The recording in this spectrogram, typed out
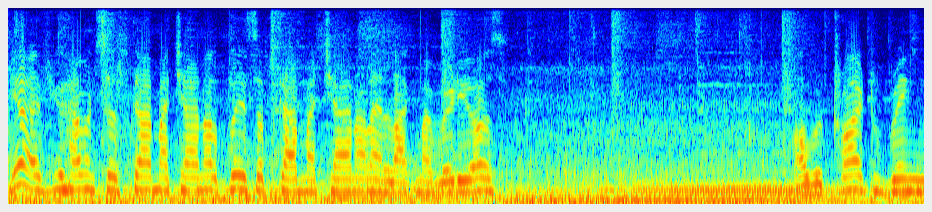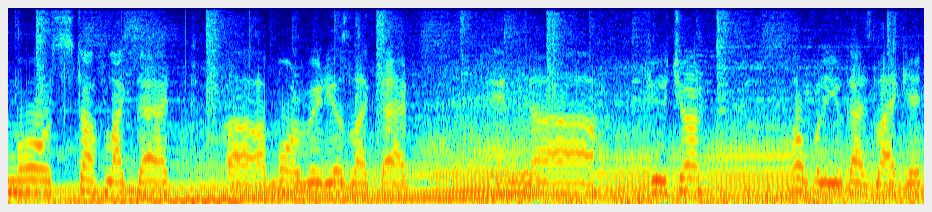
Yeah, if you haven't subscribed my channel, please subscribe my channel and like my videos. I will try to bring more stuff like that, uh, more videos like that in uh, future. Hopefully you guys like it.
